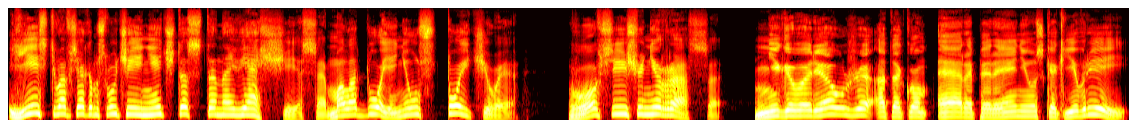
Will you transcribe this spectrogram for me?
Есть, во всяком случае, нечто становящееся, молодое, неустойчивое, вовсе еще не раса, не говоря уже о таком эра перениус, как евреи.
